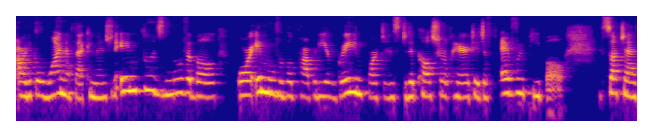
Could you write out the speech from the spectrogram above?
Article 1 of that convention, it includes movable or immovable property of great importance to the cultural heritage of every people, such as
